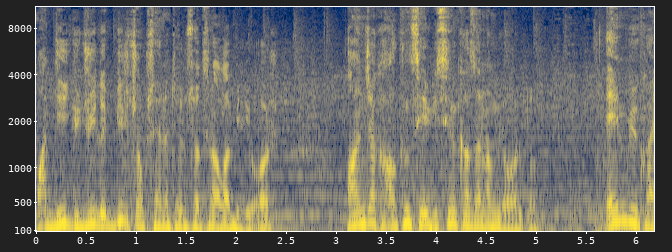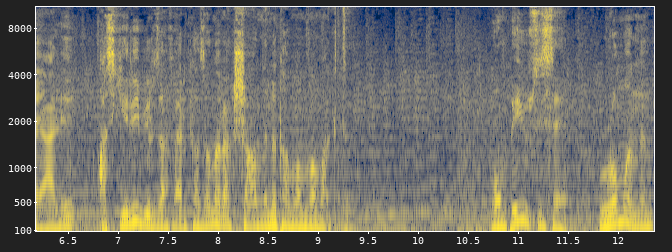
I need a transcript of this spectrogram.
Maddi gücüyle birçok senatörü satın alabiliyor ancak halkın sevgisini kazanamıyordu. En büyük hayali askeri bir zafer kazanarak şanını tamamlamaktı. Pompeius ise Roma'nın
